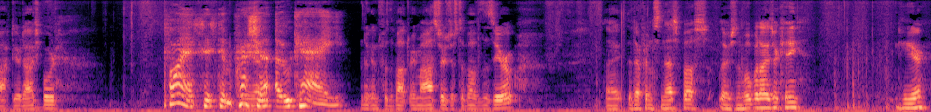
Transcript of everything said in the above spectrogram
Back to your dashboard. Fire system pressure okay. looking for the battery master just above the zero. Now the difference in this bus, there's an immobilizer key here,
